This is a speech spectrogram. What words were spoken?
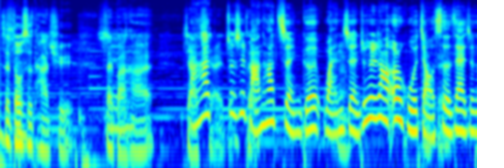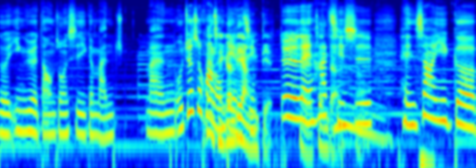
这都是他去再把它加起来，就是把它整个完整，就是让二胡的角色在这个音乐当中是一个蛮蛮，我觉得是画龙点睛，对对对，它其实很像一个。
